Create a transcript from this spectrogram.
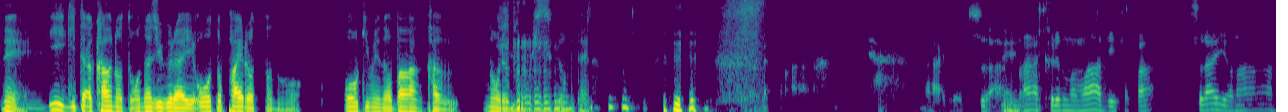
ね、うんいいギター買うのと同じぐらいオートパイロットの大きめのバン買う能力も必要みたいな。ああいうツアーな、車周りとか、辛いよな。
